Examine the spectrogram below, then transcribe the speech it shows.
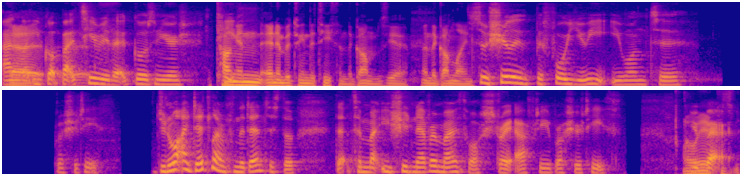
And like Uh, you've got bacteria that goes in your tongue teeth. in, and in between the teeth and the gums, yeah, and the gum line. So surely before you eat, you want to brush your teeth. Do you know what I did learn from the dentist though? That to you should never mouthwash straight after you brush your teeth. Oh you yeah, better-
